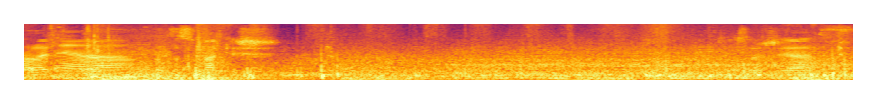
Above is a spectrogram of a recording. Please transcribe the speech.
Ale nie, to, to są jakieś... Tu coś jest.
